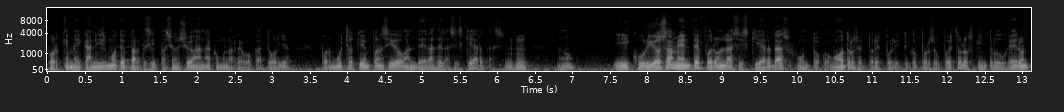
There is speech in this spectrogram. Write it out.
porque mecanismos de participación ciudadana como la revocatoria por mucho tiempo han sido banderas de las izquierdas. ¿no? Y curiosamente fueron las izquierdas, junto con otros sectores políticos, por supuesto, los que introdujeron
